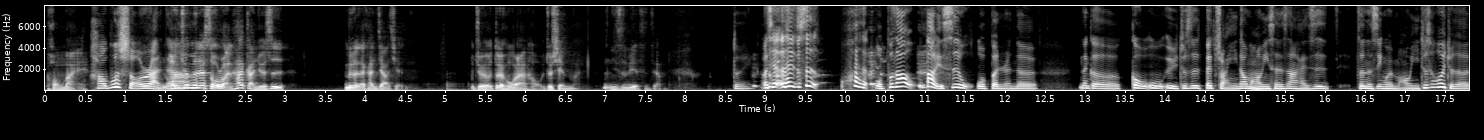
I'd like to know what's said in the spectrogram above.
狂买，毫不手软的，完全没有在手软。他感觉是没有在看价钱，我觉得对荷兰好，我就先买。你是不是也是这样？对，而且而且就是会，我不知道到底是我本人的那个购物欲，就是被转移到猫咪身上，还是真的是因为猫咪，就是会觉得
